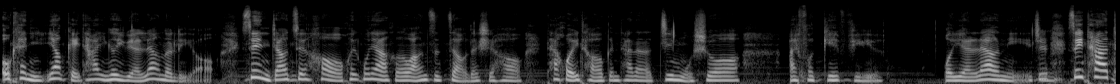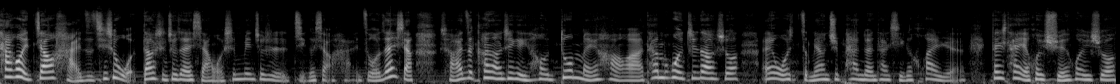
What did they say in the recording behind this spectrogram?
OK，你要给她一个原谅的理由，所以你知道最后灰姑娘和王子走的时候，她回头跟她的继母说：“I forgive you。”我原谅你，就是，所以他他会教孩子。其实我当时就在想，我身边就是几个小孩子，我在想，小孩子看到这个以后多美好啊！他们会知道说，哎，我怎么样去判断他是一个坏人，但是他也会学会说，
